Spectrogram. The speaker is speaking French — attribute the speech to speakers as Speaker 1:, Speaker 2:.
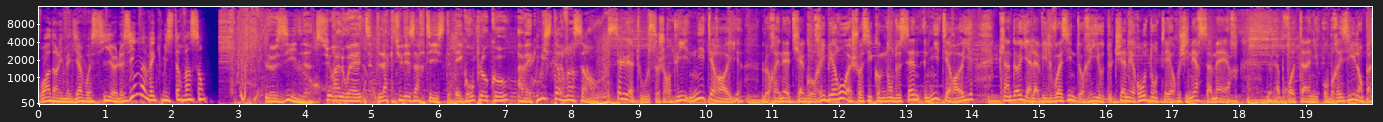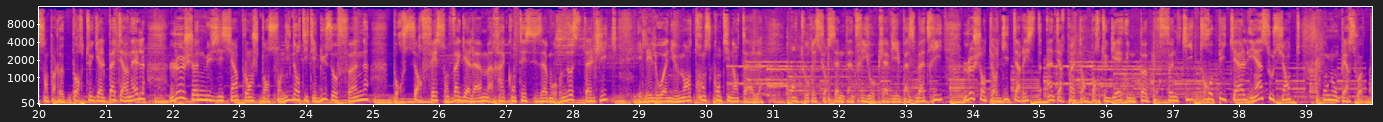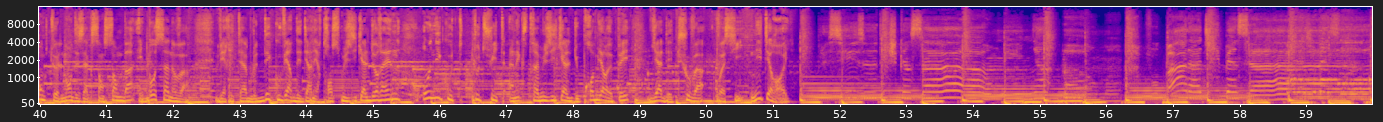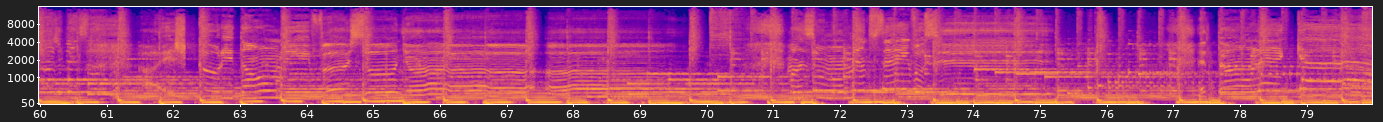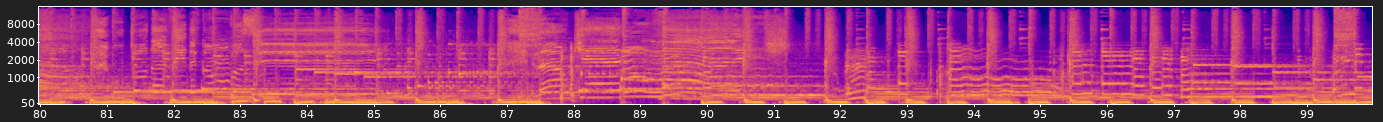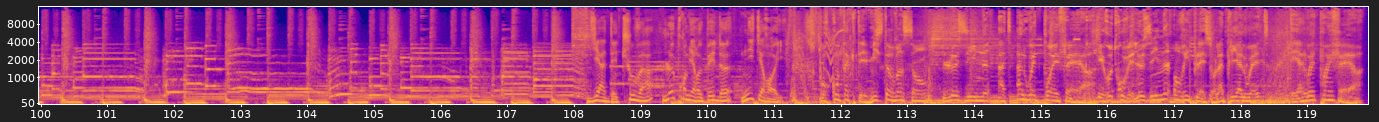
Speaker 1: Roi dans les médias, voici euh, le Zine avec Mister Vincent.
Speaker 2: Le Zine sur Alouette, l'actu des artistes et groupes locaux avec Mister Vincent.
Speaker 3: Salut à tous, aujourd'hui Niterói. Le Rennais Thiago Ribeiro a choisi comme nom de scène Niterói, clin d'œil à la ville voisine de Rio de Janeiro dont est originaire sa mère. De la Bretagne au Brésil en passant par le Portugal paternel, le jeune musicien plonge dans son identité lusophone pour surfer son vague à l'âme, raconter ses amours nostalgiques et l'éloignement transcontinental. Entouré sur scène d'un trio clavier basse le chanteur-guitariste interprète en portugais une pop funky, tropicale et insouciante où l'on perçoit ponctuellement des accents samba et bossa nova. Véritable découverte des dernières transmusicales de Rennes, on écoute tout de suite un extrait musical du premier EP, Dia de Chuva. Voici
Speaker 4: pensar.
Speaker 3: Dia de le premier EP de Niterói.
Speaker 2: Pour contacter Mister Vincent, lezine at alouette.fr et retrouver le Zine en replay sur l'appli Alouette et alouette.fr.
